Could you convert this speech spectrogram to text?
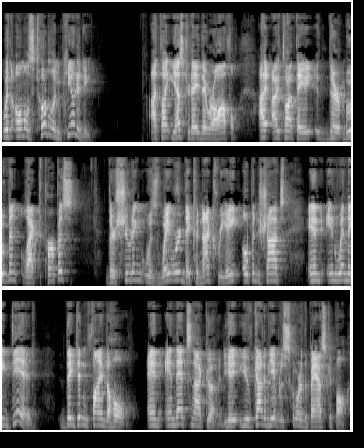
with almost total impunity, I thought yesterday they were awful. I, I thought they their movement lacked purpose. Their shooting was wayward. They could not create open shots. And, and when they did, they didn't find the hole. And, and that's not good. You, you've got to be able to score the basketball.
